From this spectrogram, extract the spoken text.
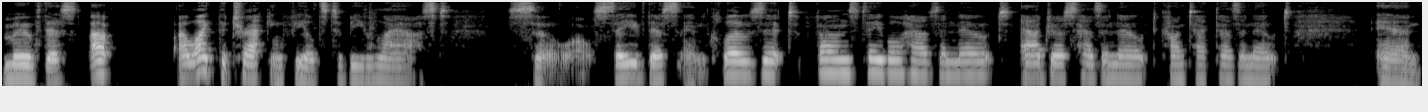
Move this up. I like the tracking fields to be last. So I'll save this and close it. Phones table has a note, address has a note, contact has a note, and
